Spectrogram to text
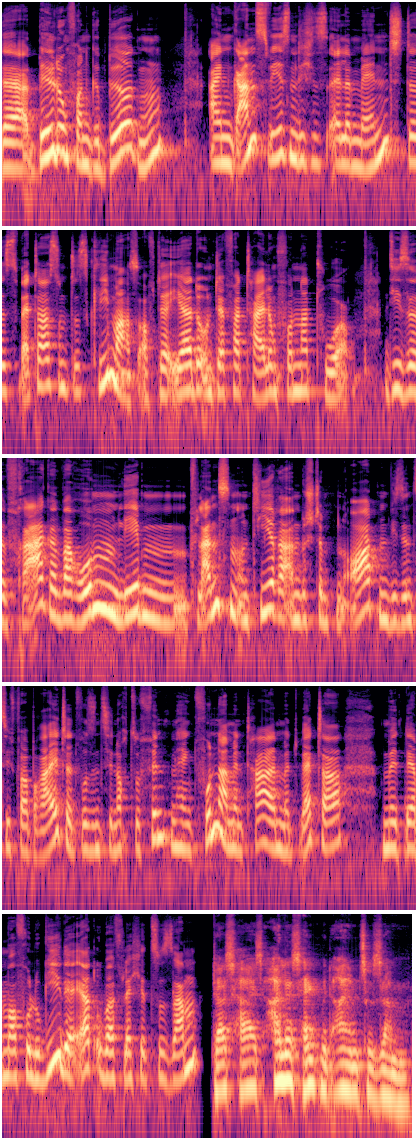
der Bildung von Gebirgen, ein ganz wesentliches Element des Wetters und des Klimas auf der Erde und der Verteilung von Natur. Diese Frage, warum leben Pflanzen und Tiere an bestimmten Orten, wie sind sie verbreitet, wo sind sie noch zu finden, hängt fundamental mit Wetter, mit der Morphologie der Erdoberfläche zusammen. Das heißt, alles hängt mit allem zusammen.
